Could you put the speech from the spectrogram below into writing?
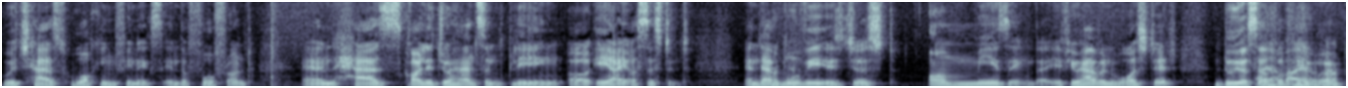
which has Joaquin Phoenix in the forefront and has Scarlett Johansson playing uh, a AI assistant and that Okay. movie is just amazing if you haven't watched it do I yourself have, a I have favor not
